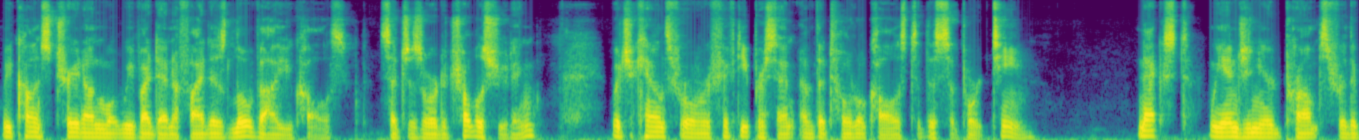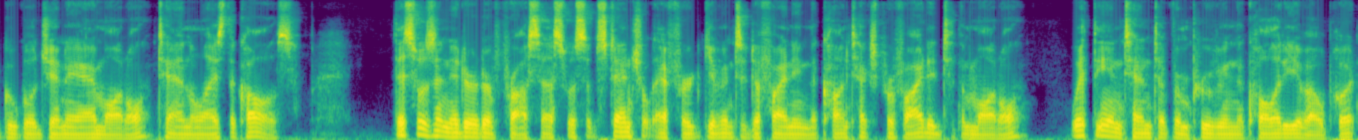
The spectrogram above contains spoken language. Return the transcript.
we concentrate on what we've identified as low-value calls, such as order troubleshooting, which accounts for over 50% of the total calls to the support team. Next, we engineered prompts for the Google Gen AI model to analyze the calls. This was an iterative process with substantial effort given to defining the context provided to the model with the intent of improving the quality of output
